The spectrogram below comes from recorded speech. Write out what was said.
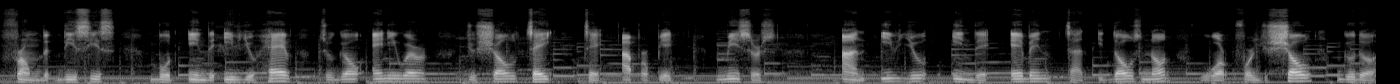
from the disease. But in the if you have to go anywhere you should take the appropriate measures and if you in the event that it does not work for you show go to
